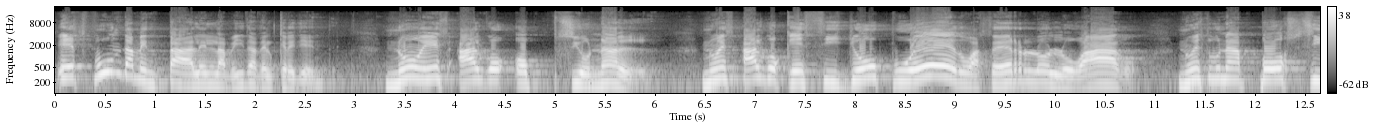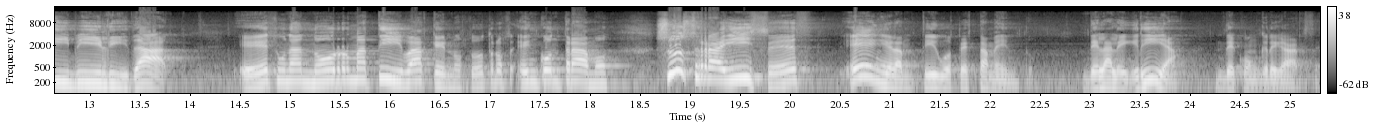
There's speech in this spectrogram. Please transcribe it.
es fundamental en la vida del creyente. No es algo opcional, no es algo que si yo puedo hacerlo, lo hago. No es una posibilidad, es una normativa que nosotros encontramos sus raíces en el Antiguo Testamento, de la alegría de congregarse,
